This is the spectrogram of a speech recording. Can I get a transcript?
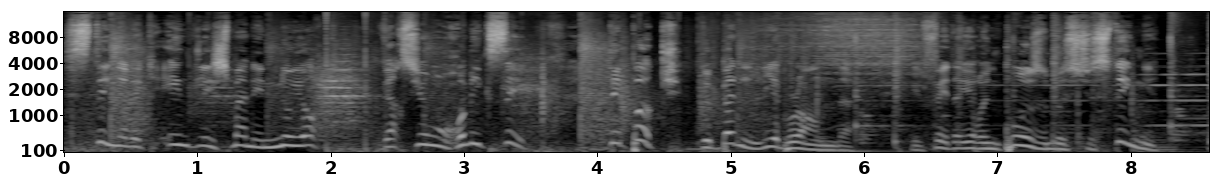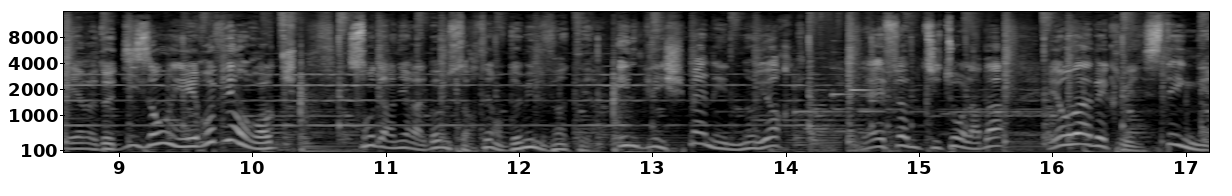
Sting avec Englishman in New York, version remixée d'époque de Ben Liebrand. Il fait d'ailleurs une pause, Monsieur Sting, de 10 ans et revient au rock. Son dernier album sortait en 2021, Englishman in New York. Il avait fait un petit tour là-bas et on va avec lui, Sting.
